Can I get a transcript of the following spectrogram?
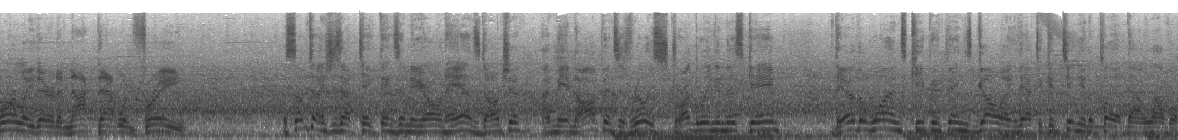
Worley there to knock that one free. But sometimes you just have to take things into your own hands, don't you? I mean, the offense is really struggling in this game. They're the ones keeping things going. They have to continue to play at that level.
